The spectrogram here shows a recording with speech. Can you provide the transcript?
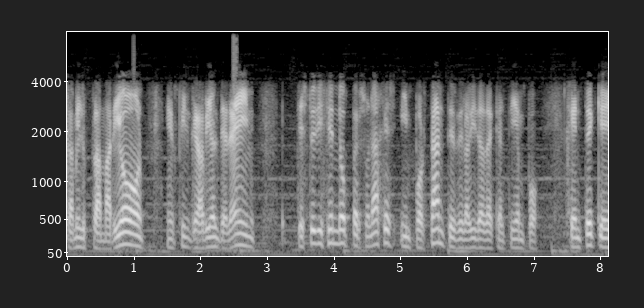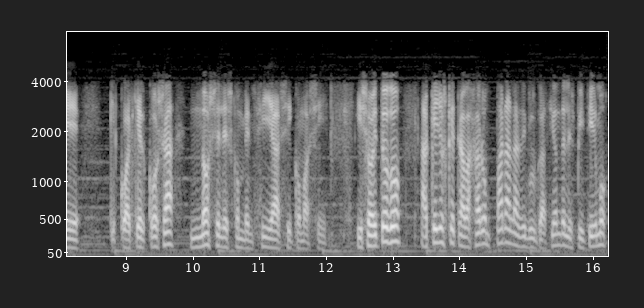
Camille Flammarion, en fin, Gabriel Delaine. Te estoy diciendo personajes importantes de la vida de aquel tiempo, gente que, que cualquier cosa no se les convencía así como así. Y sobre todo aquellos que trabajaron para la divulgación del espiritismo,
